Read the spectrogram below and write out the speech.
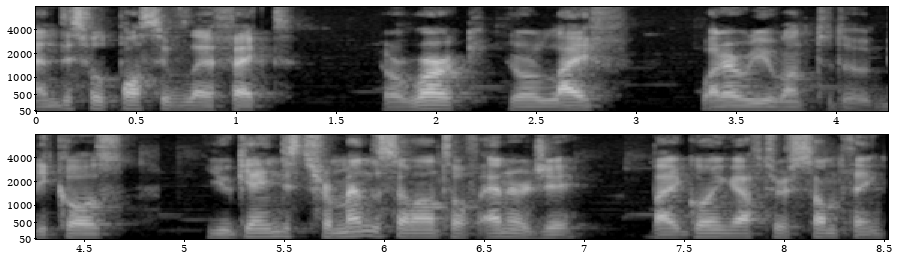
And this will positively affect your work your life whatever you want to do because you gain this tremendous amount of energy by going after something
